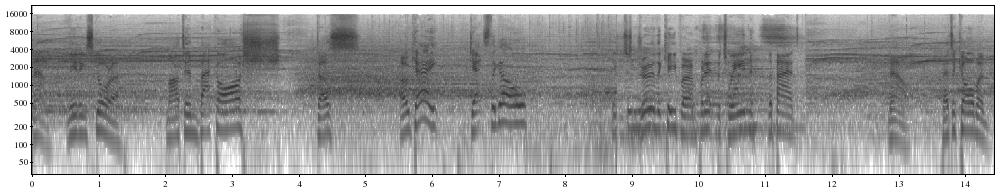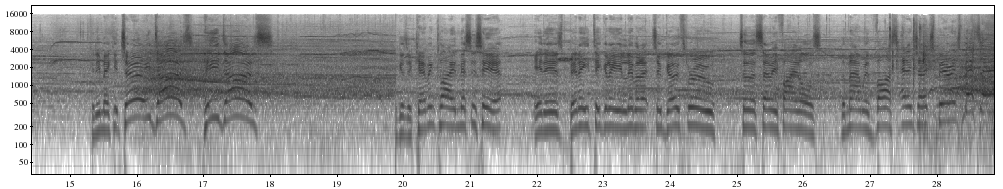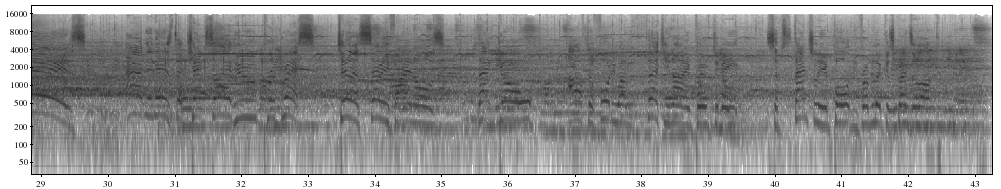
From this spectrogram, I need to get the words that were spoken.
Now, leading scorer, Martin Bakoš does okay, gets the goal. He just drew the keeper and put it between the pads. Now, Petr Kolmann. Can he make it two? He does! He does! Because if Kevin Klein misses here, it is Bílí Tygři Liberec to go through to the semi-finals. The man with vast NHL experience misses! And it is the oh. Czech side who oh, progress to the semi-finals. That goal after 41-39 proved to be substantially important from Lucas Krenželok.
